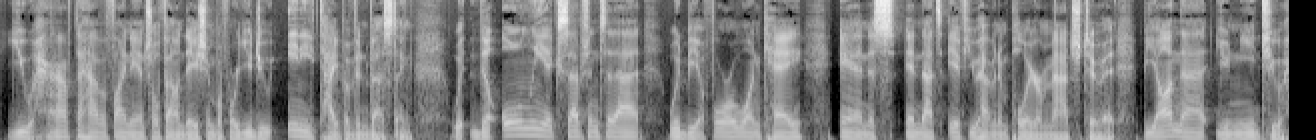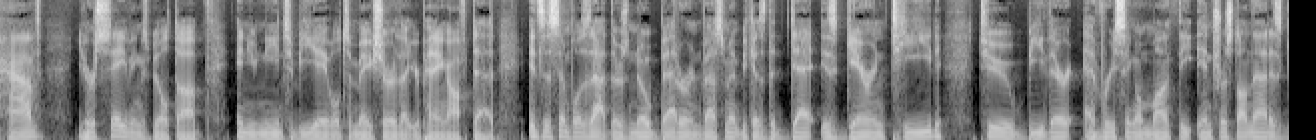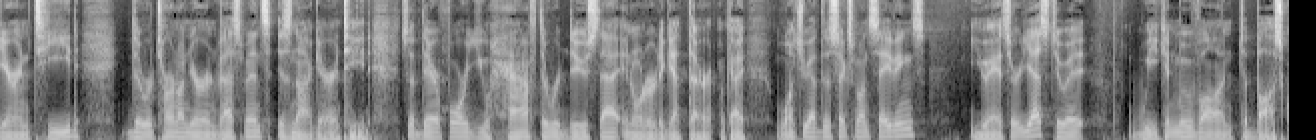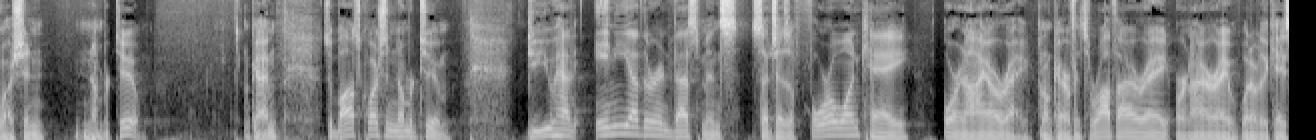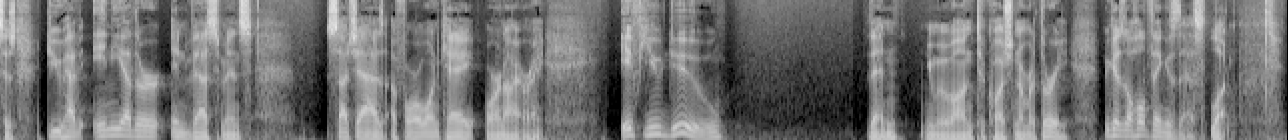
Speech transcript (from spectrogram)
You have to have a financial foundation before you do any type of investing. The only exception to that would be a 401k, and, and that's if you have an employer match to it. Beyond that, you need to have your savings built up and you need to be able to make sure that you're paying off debt. It's as simple as that. There's no better investment because the debt is guaranteed to be there every single month. The interest on that is guaranteed. The return on your investments is not guaranteed. So therefore you have to reduce that in order to get there, okay? Once you have the 6 month savings, you answer yes to it, we can move on to boss question number 2. Okay. So, boss question number two Do you have any other investments, such as a 401k or an IRA? I don't care if it's a Roth IRA or an IRA, whatever the case is. Do you have any other investments, such as a 401k or an IRA? If you do, then you move on to question number three. Because the whole thing is this look,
